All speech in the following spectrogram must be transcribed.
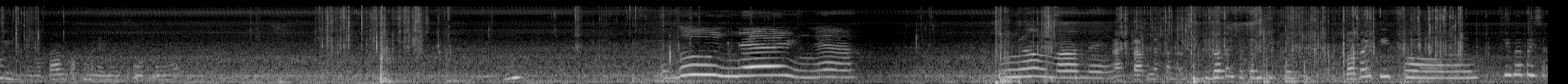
Uy, natagak mo na yung food mo. No, mommy. Ah, stop na tang. Sige, bye-bye sa tang people. Bye-bye, people. Say bye-bye sa...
